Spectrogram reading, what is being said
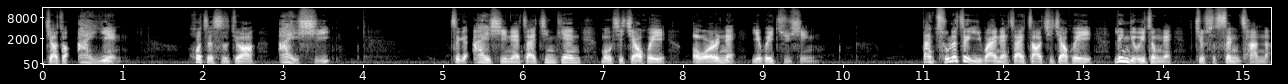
叫做爱宴，或者是叫爱席。这个爱席呢，在今天某些教会偶尔呢也会举行。但除了这以外呢，在早期教会另有一种呢，就是圣餐了。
